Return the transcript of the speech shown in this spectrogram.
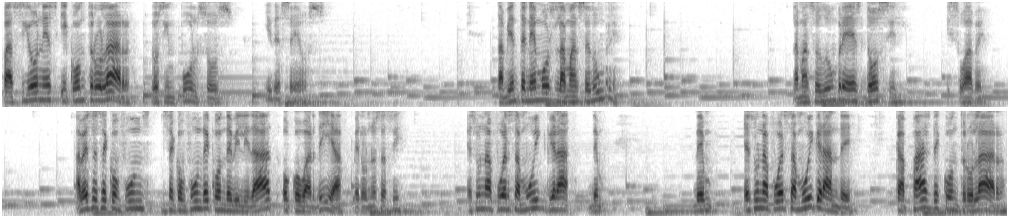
pasiones y controlar los impulsos y deseos. También tenemos la mansedumbre. La mansedumbre es dócil y suave. A veces se confunde, con debilidad o cobardía, pero no es así. Es una fuerza muy grande. es una fuerza muy grande, capaz de controlar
